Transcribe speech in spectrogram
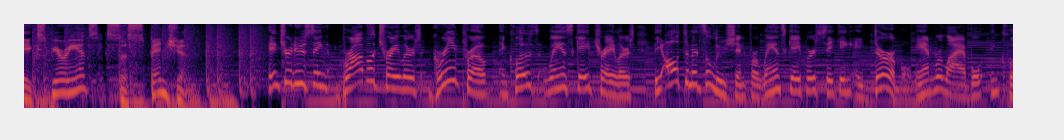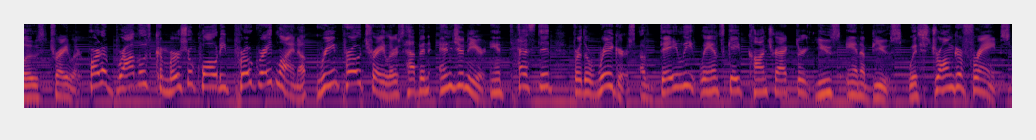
experience suspension. Introducing Bravo Trailers Green Pro enclosed landscape trailers, the ultimate solution for landscapers seeking a durable and reliable enclosed trailer. Part of Bravo's commercial quality pro grade lineup, Green Pro trailers have been engineered and tested for the rigors of daily landscape contractor use and abuse. With stronger frames,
